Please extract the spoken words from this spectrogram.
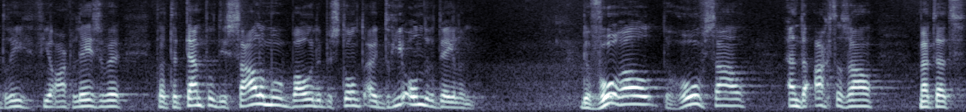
3, 4, 8 lezen we dat de tempel die Salomo bouwde bestond uit drie onderdelen. De voorhal, de hoofdzaal en de achterzaal met het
